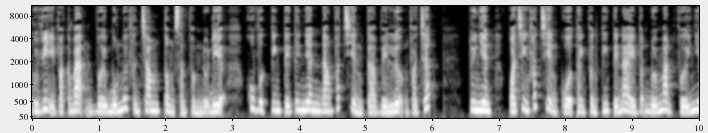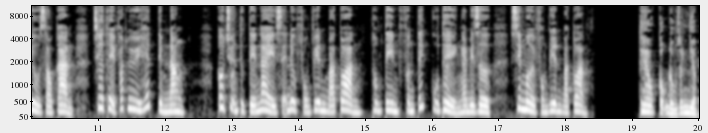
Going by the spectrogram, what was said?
quý vị và các bạn, với 40% tổng sản phẩm nội địa, khu vực kinh tế tư nhân đang phát triển cả về lượng và chất. Tuy nhiên, quá trình phát triển của thành phần kinh tế này vẫn đối mặt với nhiều rào cản, chưa thể phát huy hết tiềm năng. Câu chuyện thực tế này sẽ được phóng viên Bá Toàn thông tin phân tích cụ thể ngay bây giờ. Xin mời phóng viên Bá Toàn. Theo cộng đồng doanh nghiệp,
